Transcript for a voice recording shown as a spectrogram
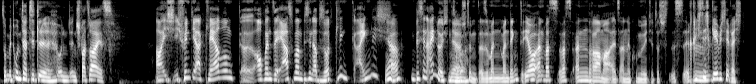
So mit Untertitel und in Schwarz-Weiß. Aber ich, ich finde die Erklärung, äh, auch wenn sie erstmal ein bisschen absurd klingt, eigentlich ja, ein bisschen einleuchtend ja, sogar. stimmt. Also man, man denkt eher an was, was an Drama als an eine Komödie. Das ist richtig, Mhm. gebe ich dir recht.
